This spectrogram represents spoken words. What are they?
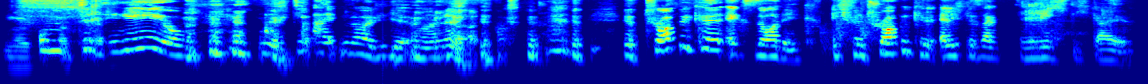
Ne. Umdrehung. Ach, die alten Leute hier immer, ne? Tropical Exotic. Ich finde Tropical ehrlich gesagt richtig geil.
